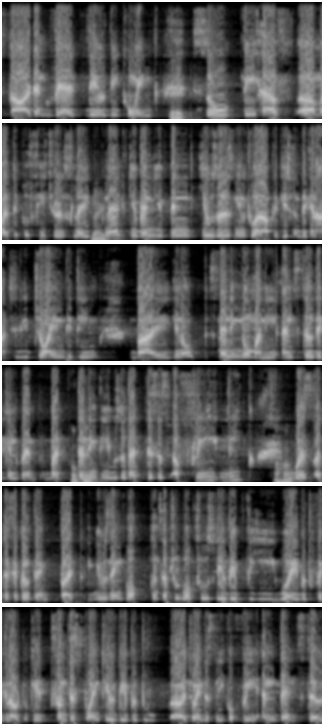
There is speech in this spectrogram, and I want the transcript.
start and where they'll be going. Correct. So we have uh, multiple features like Right. now you, when you when user is new to our application, they can actually join the team by you know spending no money and still they can win. But Okay. telling the user that this is a free league Uh-huh. was a difficult thing. But using walk, contextual walkthroughs, we'll be we were able to figure out okay from this point you'll be able to uh, join this league for free and then still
